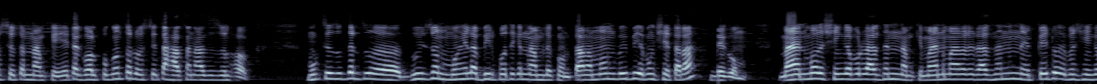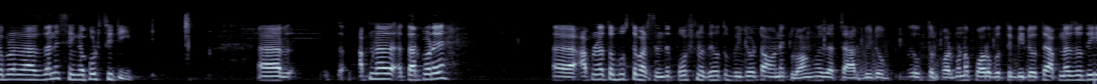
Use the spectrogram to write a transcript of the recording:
রচয়িতার নাম কি? এটা গল্পগ্রন্থ রচিত হাসান আজিজুল হক। মুক্তিযুদ্ধের দুইজন মহিলা বীর প্রতীকের নাম লিখুন। তারামন বিবি এবং সেতারা বেগম। মায়ানমার সিঙ্গাপুর রাজধানীর নাম কি? মায়ানমারের রাজধানী নেপেডো এবং সিঙ্গাপুরের রাজধানী সিঙ্গাপুর সিটি। আর আপনার, তারপরে আপনারা তো বুঝতে পারছেন যে প্রশ্ন যেহেতু ভিডিওটা অনেক লং হয়ে যাচ্ছে, আর ভিডিও উত্তর পারব না, পরবর্তী ভিডিওতে আপনার যদি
